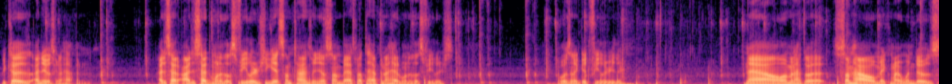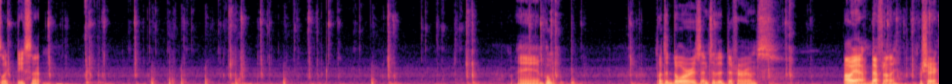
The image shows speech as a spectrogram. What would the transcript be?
because I knew it was gonna happen. I just had. I just had one of those feelers you get sometimes when you know something bad's about to happen. I had one of those feelers. It wasn't a good feeler either. Now I'm gonna have to somehow make my windows look decent. And boom. Put the doors into the different rooms. Oh yeah, definitely. For sure.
